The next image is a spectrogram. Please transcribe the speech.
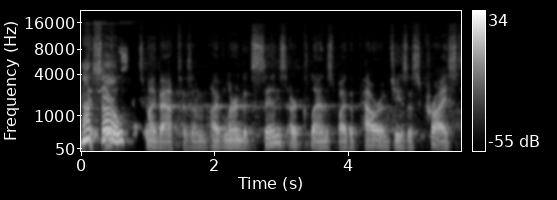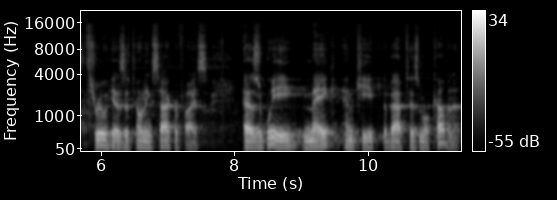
Not so. Since my baptism, I've learned that sins are cleansed by the power of Jesus Christ through his atoning sacrifice as we make and keep the baptismal covenant.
